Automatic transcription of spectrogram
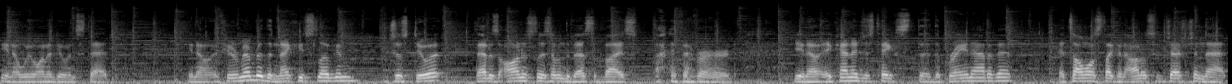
you know, we want to do instead. You know, if you remember the Nike slogan, just do it, that is honestly some of the best advice I've ever heard. You know, it kind of just takes the, the brain out of it. It's almost like an auto suggestion that,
